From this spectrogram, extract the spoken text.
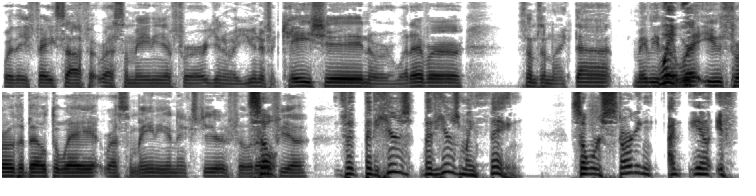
where they face off at WrestleMania for you know a unification or whatever, something like that. Maybe Wait, they'll we're- let you throw the belt away at WrestleMania next year in Philadelphia. but but here's but here's my thing. So we're starting. I, you know, if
